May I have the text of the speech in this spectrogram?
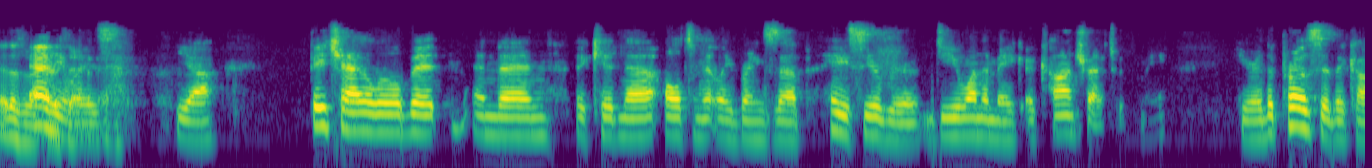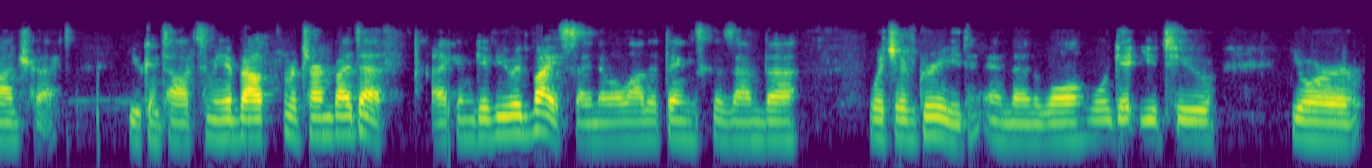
It doesn't matter. Anyways, anime. yeah. They chat a little bit, and then Echidna ultimately brings up, Hey, Subaru, do you want to make a contract with me? Here are the pros of the contract. You can talk to me about return by death. I can give you advice. I know a lot of things because I'm the Witch of Greed, and then we'll we'll get you to your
